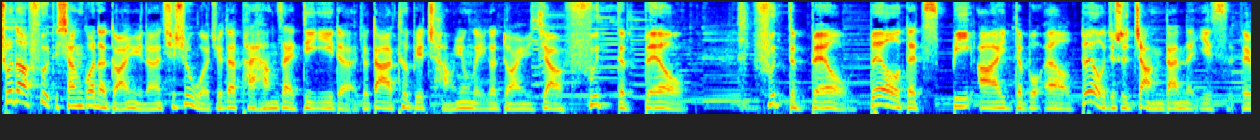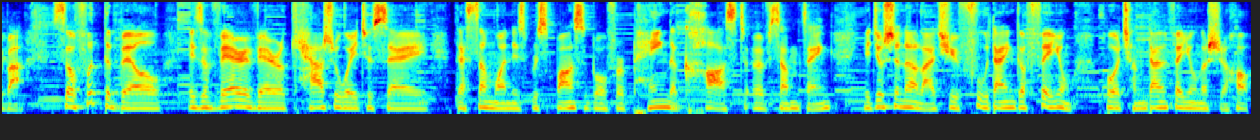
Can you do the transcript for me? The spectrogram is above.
说到 foot 相关的短语呢，其实我觉得排行在第一的，就大家特别常用的一个短语叫 foot the bill。foot the bill. Bill that's B-I-double-L. Bill 就是账单的意思，对吧？So foot the bill is a very very casual way to say that someone is responsible for paying the cost of something. 也就是呢，来去负担一个费用或承担费用的时候。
